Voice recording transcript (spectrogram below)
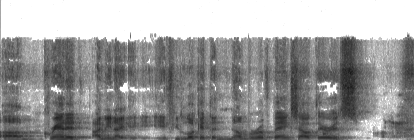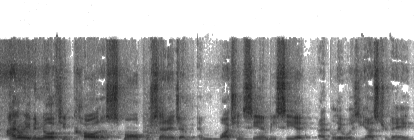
um, granted, I mean, I, if you look at the number of banks out there, it's I don't even know if you'd call it a small percentage. I'm watching CNBC. I believe it was yesterday.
